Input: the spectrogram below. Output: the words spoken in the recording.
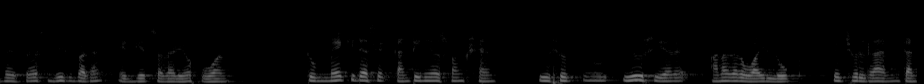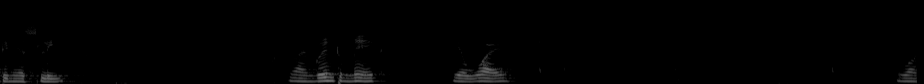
if I press this button it gets a value of 1 to make it as a continuous function you should use here another while loop which will run continuously. So I'm going to make a while. 1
